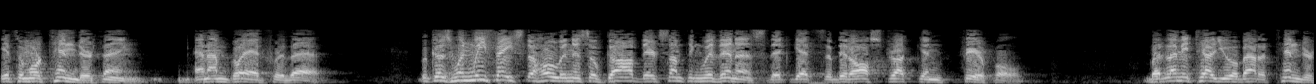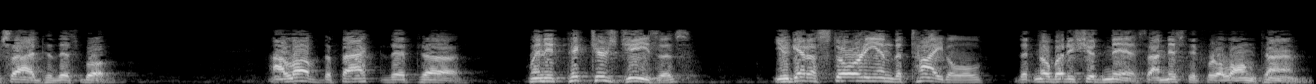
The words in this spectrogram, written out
it's a more tender thing. And I'm glad for that. Because when we face the holiness of God, there's something within us that gets a bit awestruck and fearful. But let me tell you about a tender side to this book. I love the fact that uh, when it pictures Jesus, you get a story in the title that nobody should miss. I missed it for a long time.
